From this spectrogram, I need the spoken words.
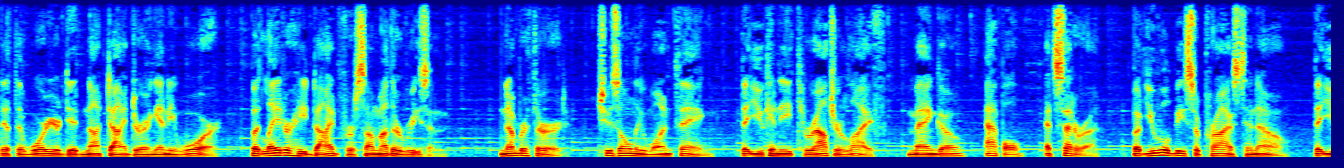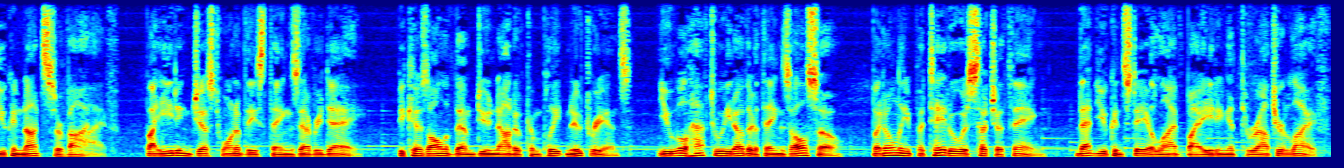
that the warrior did not die during any war, but later he died for some other reason. Number 3rd, choose only one thing, that you can eat throughout your life, mango, apple, etc. But you will be surprised to know, that you cannot survive by eating just one of these things every day. Because all of them do not have complete nutrients, you will have to eat other things also, but only potato is such a thing, that you can stay alive by eating it throughout your life.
